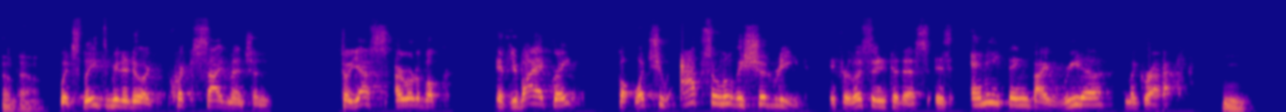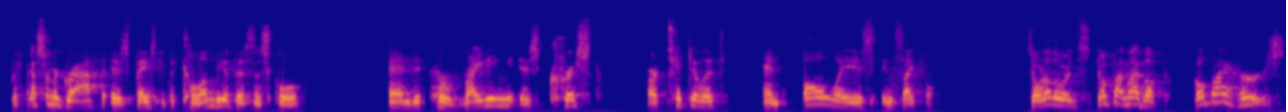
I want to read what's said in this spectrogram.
No doubt. which leads me to do a quick side mention. So, yes, I wrote a book. If you buy it, great. But what you absolutely should read, if you're listening to this, is anything by Rita McGrath. Hmm. Professor McGrath is based at the Columbia Business School, and her writing is crisp, articulate, and always insightful. So, in other words, don't buy my book, go buy hers.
